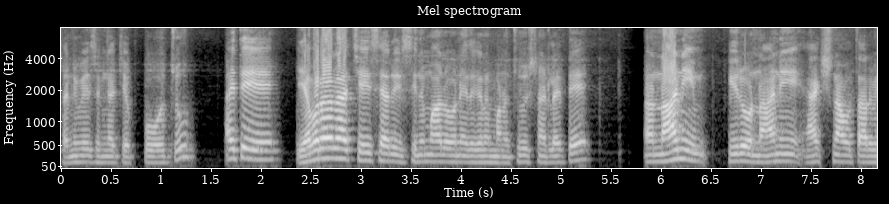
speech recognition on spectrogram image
సన్నివేశంగా చెప్పుకోవచ్చు. అయితే ఎవరలా చేశారు ఈ సినిమాలో అనేది కనుక మనం చూసినట్లయితే నాని హీరో నాని యాక్షన్ అవతారం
